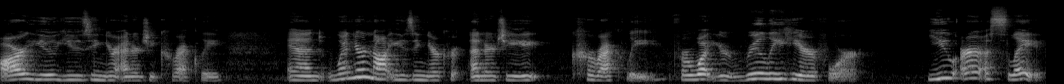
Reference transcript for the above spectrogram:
are you using your energy correctly? And when you're not using your energy correctly for what you're really here for, you are a slave.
